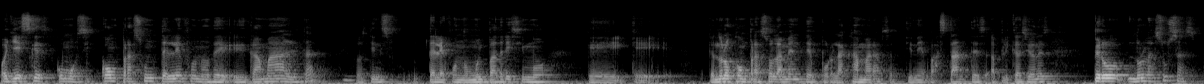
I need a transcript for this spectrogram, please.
oye, es que es como si compras un teléfono de gama alta, entonces tienes un teléfono muy padrísimo que, que, no lo compras solamente por la cámara, o sea, tiene bastantes aplicaciones, pero no las usas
